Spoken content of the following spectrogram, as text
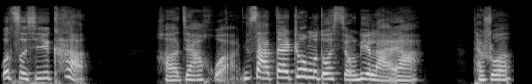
我仔细一看，好家伙，你咋带这么多行李来呀？她说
